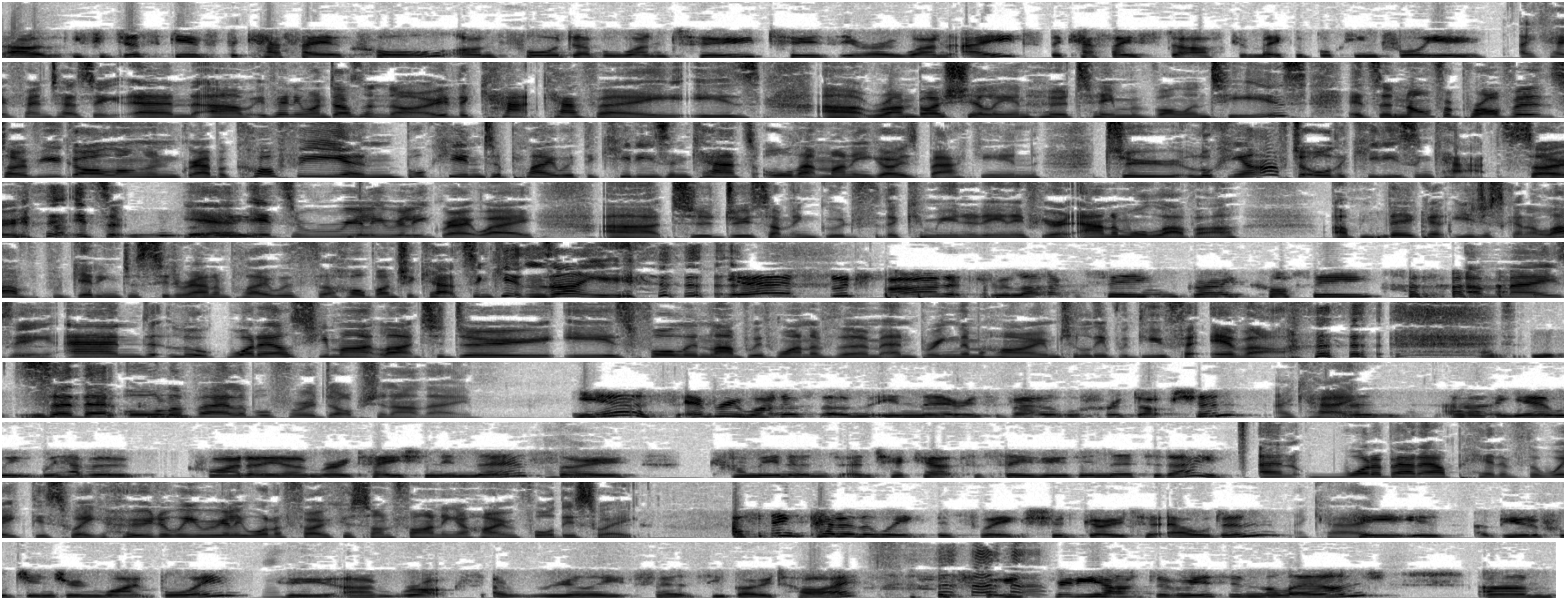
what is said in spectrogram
Uh, if you just give the cafe a call on 4112-2018, the cafe staff can make a booking for you. Okay, fantastic. And um, if anyone doesn't know, the Cat Cafe is uh, run by Shelley and her team of volunteers. It's a not-for-profit, so if you go along and grab a coffee and book in to play with the kitties and cats, all that money goes back in to looking after all the kitties and cats. So it's a yeah, it's a really really great way uh, to do something good for the community. And if you're an animal lover, um, they're go- you're just going to love getting to sit around and play with a whole bunch of cats and kittens, aren't you? yeah, it's good fun. It's relaxing. Great coffee. Amazing. And look, what else you might like to do is fall in love with one of them and bring them home to live with you forever. so they're all available for adoption, aren't they? Yes, every one of them in there is available for adoption. Okay. And uh, yeah, we, we have a quite a um, rotation in there, so come in and, and check out to see who's in there today. And what about our pet of the week this week? Who do we really want to focus on finding a home for this week? I think pet of the week this week should go to Eldon. Okay. He is a beautiful ginger and white boy who um, rocks a really fancy bow tie. so he's pretty hard to miss in the lounge. Um,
